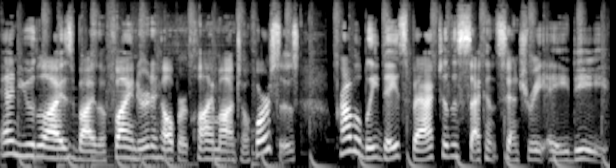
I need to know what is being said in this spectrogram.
and utilized by the finder to help her climb onto horses probably dates back to the 2nd century AD.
